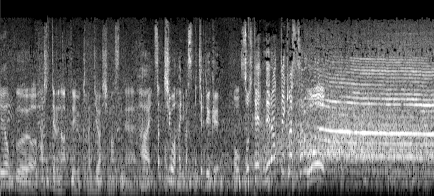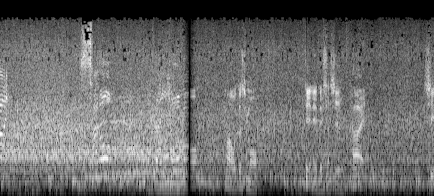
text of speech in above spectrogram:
よく走ってるなという感じはしますね。はい。さあ中央入ります。ミッチェル・デューク。そして狙ってきました。佐野。佐野。代表。まあ落としも丁寧でしたし、はい、しっ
